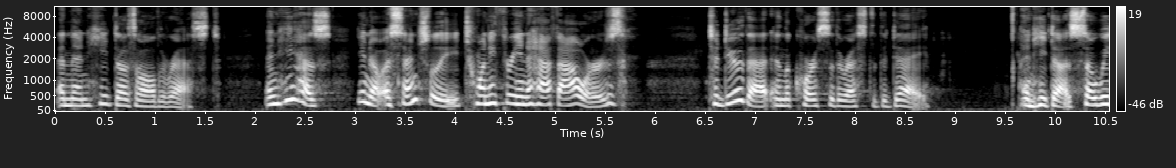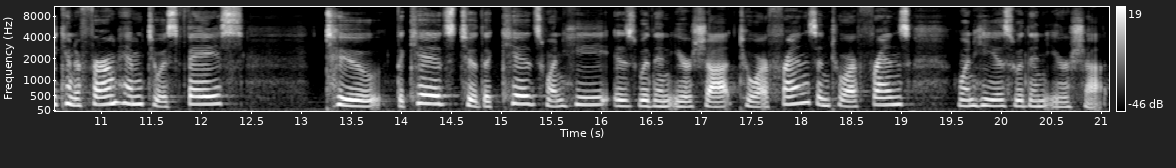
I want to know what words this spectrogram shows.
and then he does all the rest. And he has, you know, essentially 23 and a half hours to do that in the course of the rest of the day. And he does. So we can affirm him to his face, to the kids, to the kids when he is within earshot, to our friends, and to our friends when he is within earshot.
